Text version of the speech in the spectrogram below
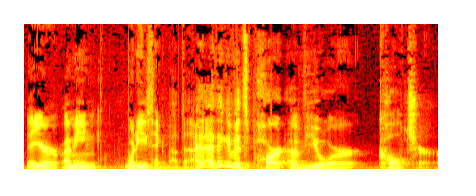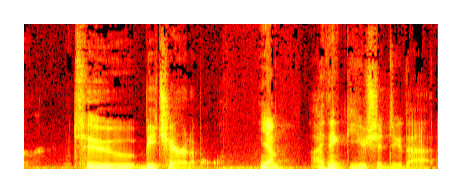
That you're, I mean, what do you think about that? I, I think if it's part of your culture to be charitable, yeah. I think you should do that.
